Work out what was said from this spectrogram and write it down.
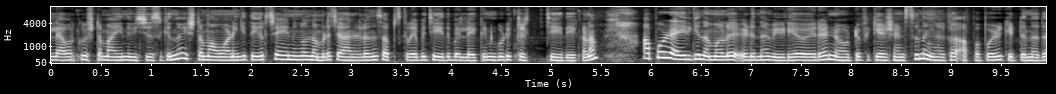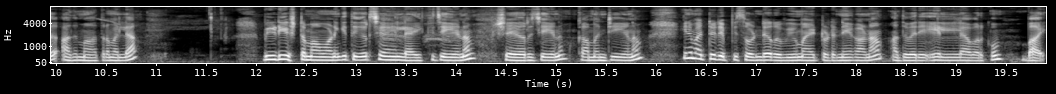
എല്ലാവർക്കും ഇഷ്ടമായി എന്ന് വിശ്വസിക്കുന്നു. ഇഷ്ടമാവുകയാണെങ്കിൽ തീർച്ചയായും നിങ്ങൾ നമ്മുടെ ചാനലൊന്ന് സബ്സ്ക്രൈബ് ചെയ്ത് ബെല്ലൈക്കൺ കൂടി ക്ലിക്ക് ചെയ്തേക്കണം. അപ്പോഴായിരിക്കും നമ്മൾ ഇടുന്ന വീഡിയോയുടെ നോട്ടിഫിക്കേഷൻസ് നിങ്ങൾക്ക് അപ്പോഴും കിട്ടുന്നത്. അത് മാത്രമല്ല വീഡിയോ ഇഷ്ടമാവുകയാണെങ്കിൽ തീർച്ചയായും ലൈക്ക് ചെയ്യണം ഷെയർ ചെയ്യണം കമന്റ് ചെയ്യണം. ഇനി മറ്റൊരു എപ്പിസോഡിന്റെ റിവ്യൂമായിട്ട് ഉടനെ കാണാം. അതുവരെ എല്ലാവർക്കും ബൈ.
